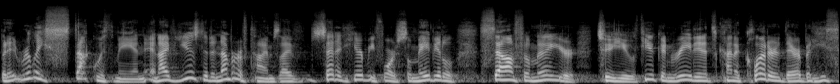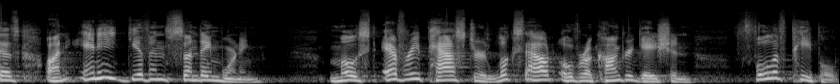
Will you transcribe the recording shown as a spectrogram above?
but it really stuck with me, and, and I've used it a number of times. I've said it here before, so maybe it'll sound familiar to you. If you can read it, it's kind of cluttered there, but he says, On any given Sunday morning, most every pastor looks out over a congregation full of people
